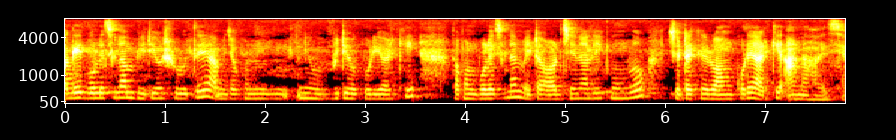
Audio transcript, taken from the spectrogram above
আগেই বলেছিলাম ভিডিও শুরুতে, আমি যখন নিউ ভিডিও করি আর কি, তখন বলেছিলাম এটা অরিজিনালি কুমড়ো, সেটাকে রং করে আর কি আনা হয়েছে।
